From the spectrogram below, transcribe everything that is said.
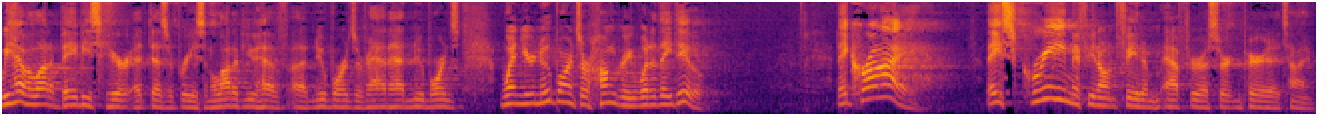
We have a lot of babies here at Desert Breeze, and a lot of you have uh, newborns or had had newborns. When your newborns are hungry, what do they do? They cry. They scream if you don't feed them after a certain period of time.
